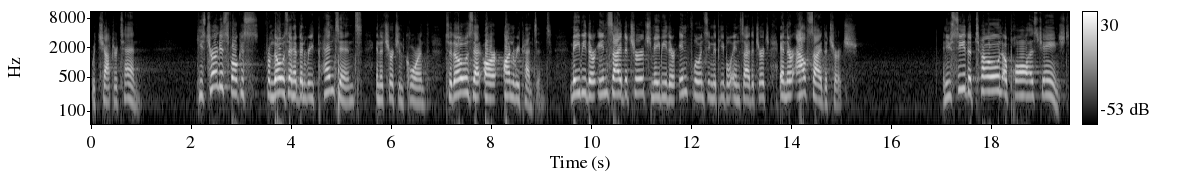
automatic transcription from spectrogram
with chapter 10. He's turned his focus from those that have been repentant in the church in Corinth to those that are unrepentant. Maybe they're inside the church, maybe they're influencing the people inside the church, and they're outside the church. And you see the tone of Paul has changed.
